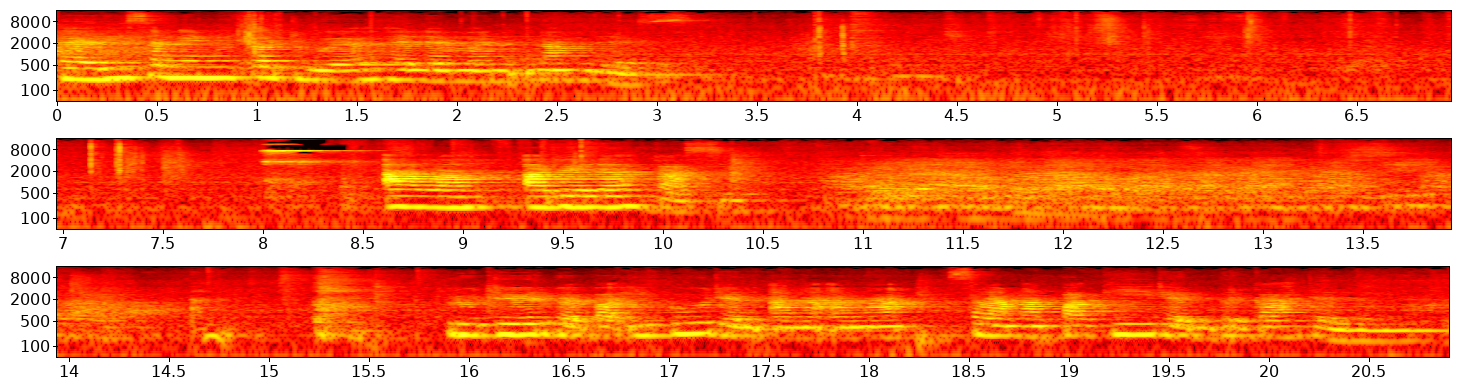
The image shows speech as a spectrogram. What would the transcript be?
Hari Senin kedua halaman 16 Allah adalah kasih. Bruder, Bapak, Ibu, dan anak-anak, selamat pagi dan berkah dalam.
